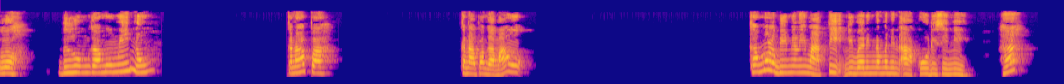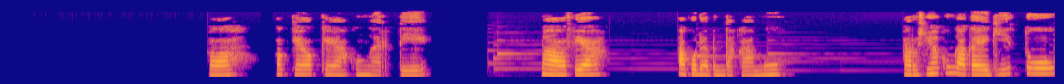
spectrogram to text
Loh, belum kamu minum? Kenapa? Kenapa nggak mau? Kamu lebih milih mati dibanding nemenin aku di sini? Hah? Oh, oke oke, aku ngerti. Maaf ya, aku udah bentak kamu. Harusnya aku nggak kayak gitu.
